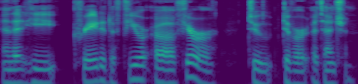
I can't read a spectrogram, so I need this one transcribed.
and that he created a uh, furor to divert attention.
